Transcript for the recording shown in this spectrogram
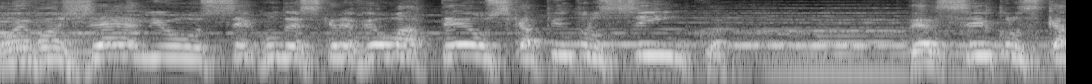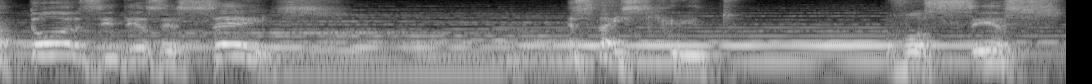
No Evangelho, segundo escreveu Mateus, capítulo 5, versículos 14 e 16, está escrito: Vocês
